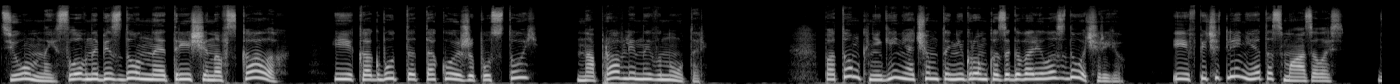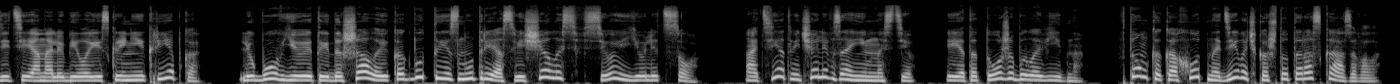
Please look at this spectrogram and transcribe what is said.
темный, словно бездонная трещина в скалах, и как будто такой же пустой, направленный внутрь. Потом княгиня о чем то негромко заговорила с дочерью, и впечатление это смазалось. Детей она любила искренне и крепко, Любовью этой дышала, и как будто изнутри освещалось все ее лицо. А те отвечали взаимностью, и это тоже было видно. В том, как охотно девочка что-то рассказывала,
